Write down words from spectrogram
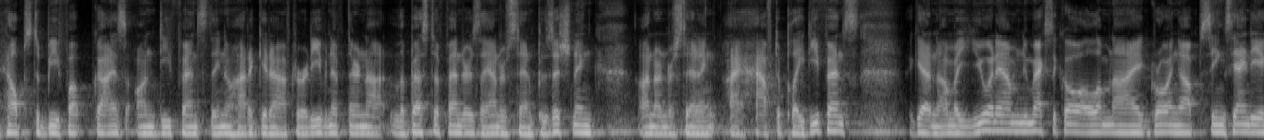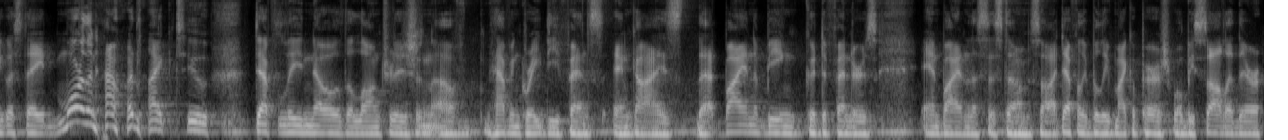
helps to beef up guys on defense. They know how to get after it, even if they're not the best defenders. They understand positioning, and understanding I have to play defense. Again, I'm a UNM New Mexico alumni growing up, seeing San Diego State more than I would like to definitely know the long tradition of having great defense and guys that buy into being good defenders and buy into the system. So I definitely believe Micah Parrish will be solid there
